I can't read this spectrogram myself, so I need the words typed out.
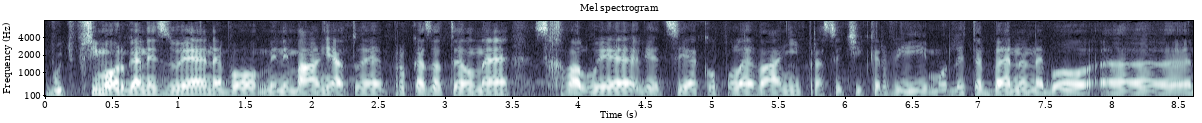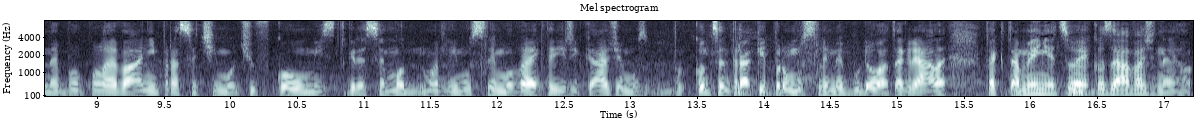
buď přímo organizuje, nebo minimálně, a to je prokazatelné, schvaluje věci jako polévání prasečí krví, modliteben nebo, eh, nebo polévání prasečí močůvkou míst, kde se modlí muslimové, který říká, že koncentráky pro muslimy budou a tak dále, tak tam je něco jako závažného.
